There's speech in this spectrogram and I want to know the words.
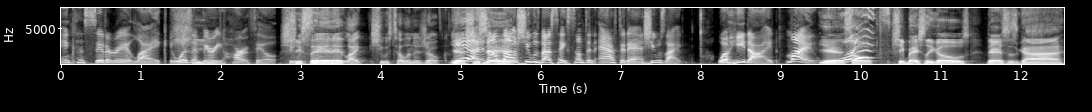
inconsiderate, like it wasn't She- very heartfelt. She, She was saying it like she was telling a joke. Yeah, Yeah, she and said. I thought she was about to say something after that, and she was like, "Well, he died." I'm like, Yeah, what? so she basically goes, "There's this guy.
